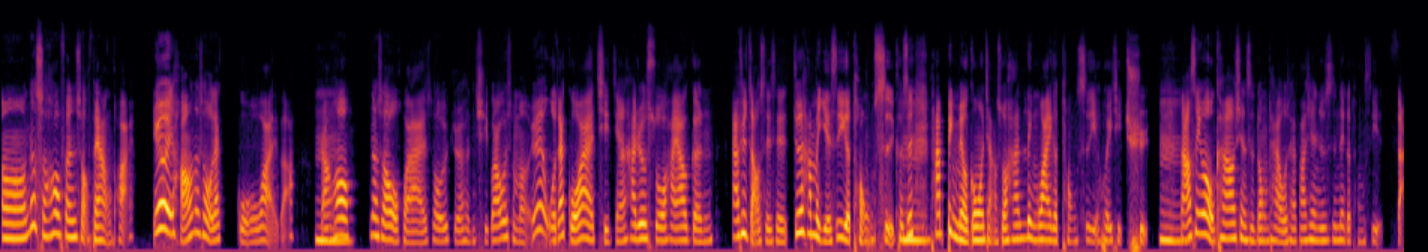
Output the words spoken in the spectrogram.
嗯、呃，那时候分手非常快，因为好像那时候我在国外吧，嗯、然后。那时候我回来的时候，我就觉得很奇怪，为什么？因为我在国外的期间，他就说他要跟他要去找谁谁，就是他们也是一个同事，可是他并没有跟我讲说他另外一个同事也会一起去。嗯，然后是因为我看到现实动态，我才发现就是那个同事也在。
